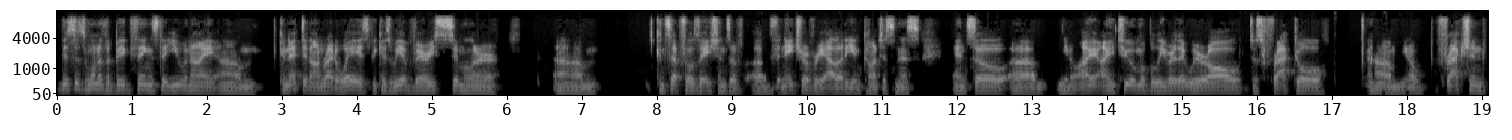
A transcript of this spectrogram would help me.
this is one of the big things that you and I um connected on right away is because we have very similar um, conceptualizations of, of the nature of reality and consciousness. And so, um, you know, I, I too am a believer that we're all just fractal, um, you know, fractioned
